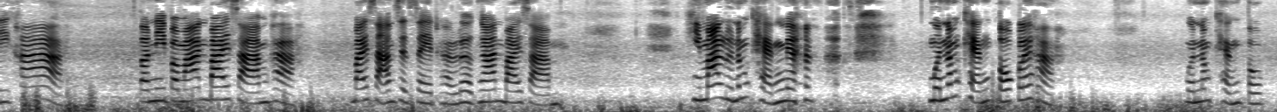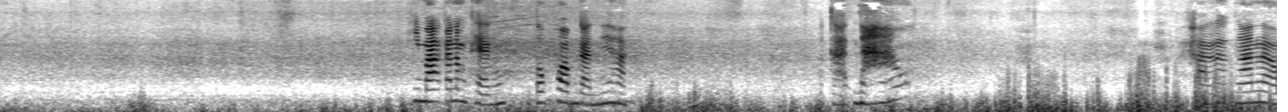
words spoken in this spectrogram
ดีค่ะ ตอนนี้ประมาณบ่ายสามค่ะบ่ายสามเสร็จๆค่ะ เลิกงานบ่ายสามหิมะหรือน้ำแข็งเนี่ย เหมือนน้ำแข็งตกเลยค่ะ เหมือนน้ำแข็งตก หิมะกับน้ำแข็งตกพร้อมกันนี่ค่ะ อากาศหนาวค่ะเลิกงานแล้ว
